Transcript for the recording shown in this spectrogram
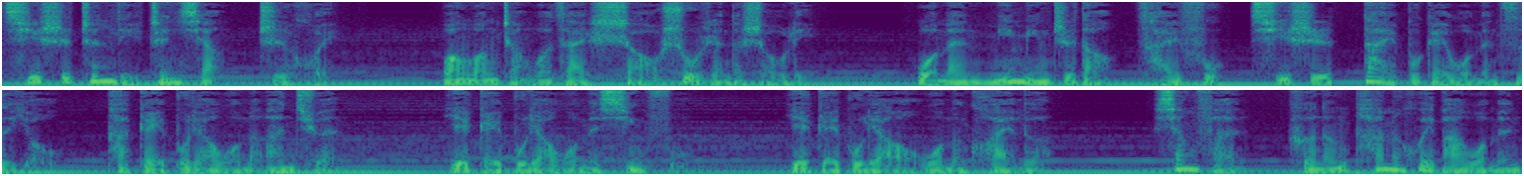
其实，真理、真相、智慧，往往掌握在少数人的手里。我们明明知道，财富其实带不给我们自由，它给不了我们安全，也给不了我们幸福，也给不了我们快乐。相反，可能他们会把我们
